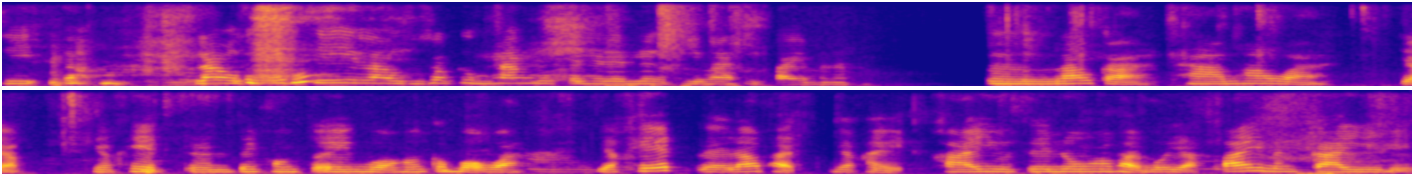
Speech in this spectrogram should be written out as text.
สิเราสิเอฟซีเราสิซอกกึมทางลูกเป็นในเรื่องที่มาที่ไปมันนะอืมเล่ากะถามเฮาว่าอยากอยากเฮ็ดอันเป็นของตัวเองบอกเฮาก็บอกว่า อยากเฮ็ดแล้วเราผัดอยากให้ขายอยู่เซโนเฮาผัดบ่อยากไปมันไกลนี่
